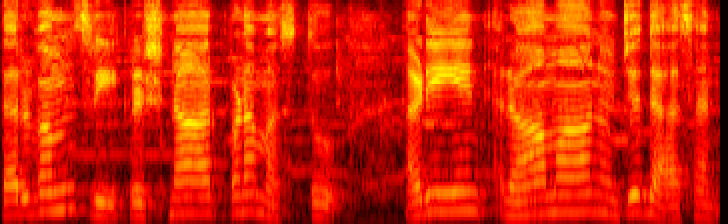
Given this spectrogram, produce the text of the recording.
சர்வம் ஸ்ரீ கிருஷ்ணார்ப்பணமஸ்து அடியேன் ராமானுஜதாசன்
